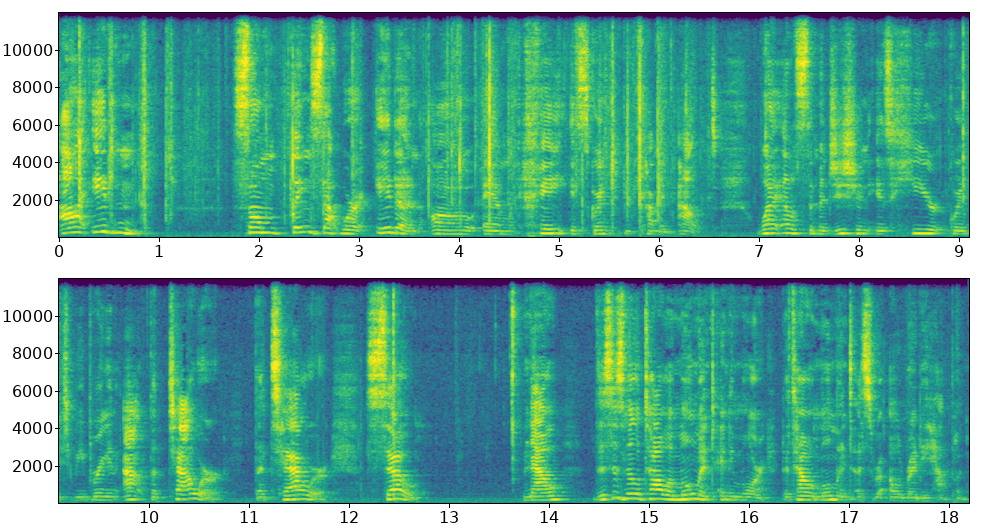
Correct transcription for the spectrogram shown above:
are hidden some things that were hidden OMG is going to be coming out what else the magician is here going to be bringing out the tower? The tower. So now this is no tower moment anymore. The tower moment has already happened.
